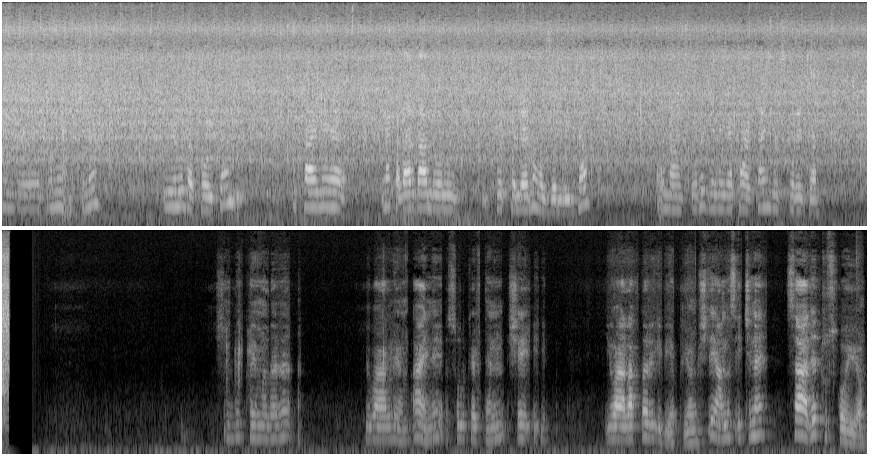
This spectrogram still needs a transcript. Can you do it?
Şimdi bunun içine suyunu da koyacağım. Bu kaynaya ne kadar ben de onun köftelerini hazırlayacağım. Ondan sonra yine yaparken göstereceğim. Şimdi kıymaları yuvarlıyorum. Aynı sulu köftenin şey yuvarlakları gibi yapıyorum işte. Yalnız içine sade tuz koyuyorum.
